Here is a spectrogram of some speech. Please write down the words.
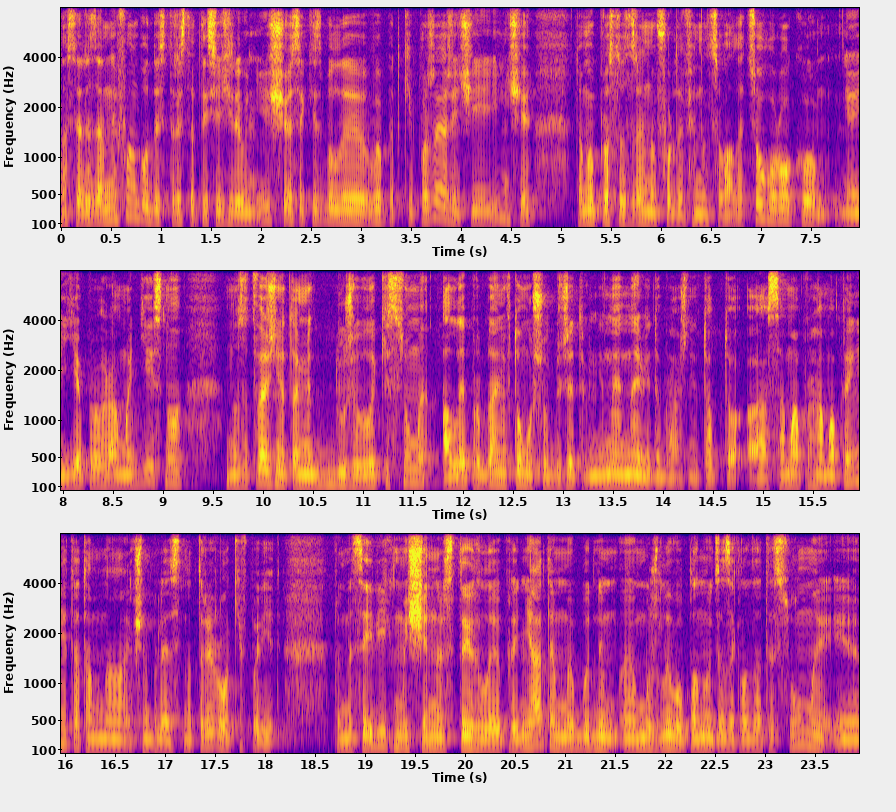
у нас резервний фонд був десь 300 тисяч гривень, і щось, якісь були випадки пожежі чи інші, то ми просто з резервного фонду фінансували. Цього року е, є програма дійсно. На затвердження там є дуже великі суми, але проблема в тому, що в бюджеті вони не, не відображені. Тобто сама програма прийнята там на, якщо не на три роки вперед. То на цей рік ми ще не встигли прийняти. Ми будемо, е, можливо, планується закладати суми е,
